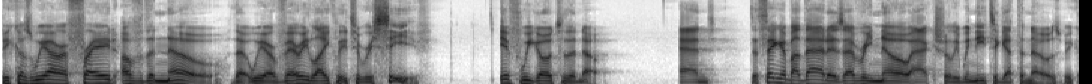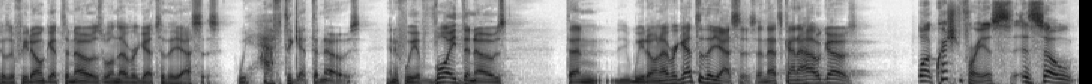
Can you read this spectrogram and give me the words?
because we are afraid of the no that we are very likely to receive if we go to the no. And the thing about that is every no actually we need to get the no's because if we don't get the no's we'll never get to the yeses we have to get the no's and if we avoid the no's then we don't ever get to the yeses and that's kind of how it goes well a question for you so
